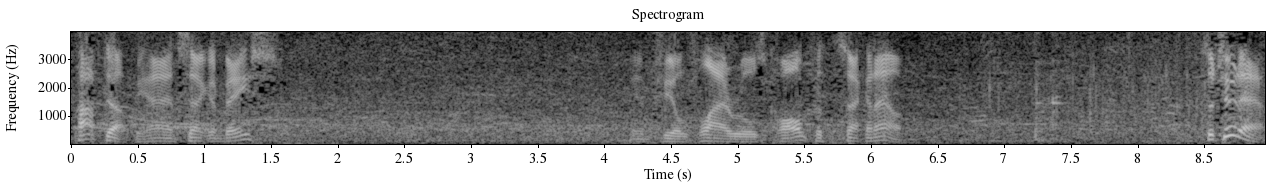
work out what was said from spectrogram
Popped up behind second base. Infield fly rules called for the second out. So two down.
